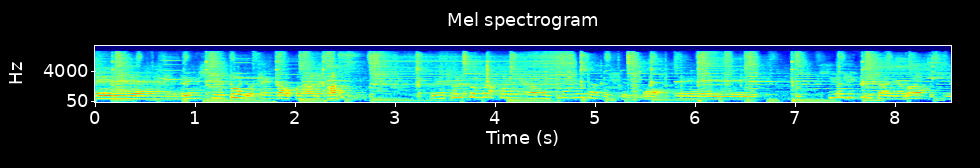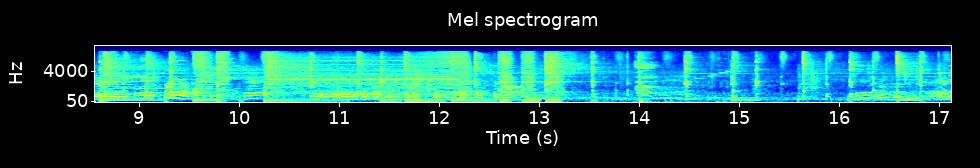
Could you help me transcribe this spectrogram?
えー練習と予選が行われます。えーそれと、まあ、これ、あのいつも通りなんですけれども、えー使用できるタイヤは、えー登録タイヤのみですので、えーご確認よろしくお願いいたします。えーそれとですね、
